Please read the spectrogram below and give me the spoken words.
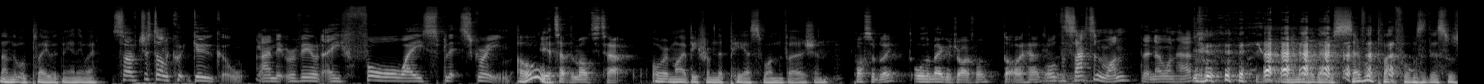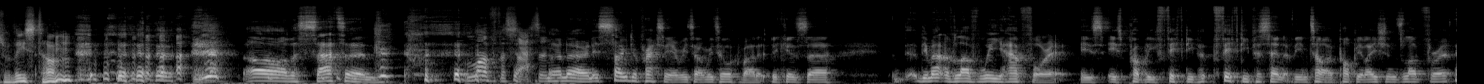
none that would play with me anyway. So I've just done a quick Google and it revealed a four way split screen. Oh, You had to have the multi tap, or it might be from the PS1 version. possibly, or the Mega Drive one that I had. Or the Saturn one that no one had. I know there were several platforms that this was released on. Oh, the Saturn. Love the Saturn. I Saturn. know, and it's so depressing every time we talk about it because uh, the amount of love we have for it is is probably 50 percent of the entire population's love for it.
